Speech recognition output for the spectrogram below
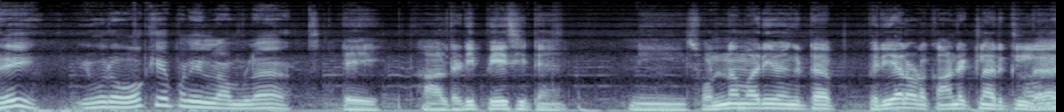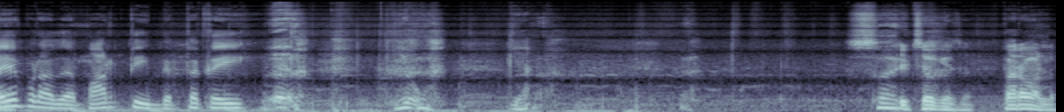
டேய் இவரை ஓகே பண்ணிடலாம்ல. டேய் ஆல்ரெடி பேசிட்டேன். நீ சொன்ன மாதிரி என்கிட்ட பெரிய ஆளோட காண்டாக்ட்லாம் இருக்குல்ல? பயப்படாத பார்ட்டி பெத்த கை? சாரி இட்ஸ் ஓகே சார் பரவாயில்ல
